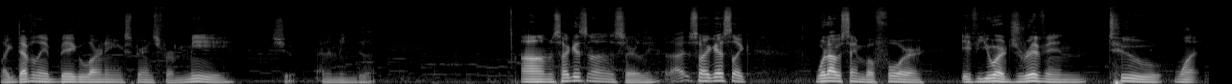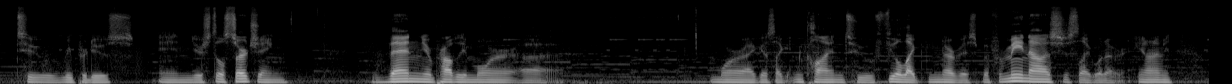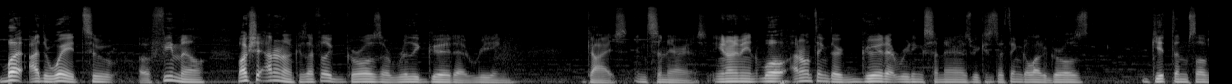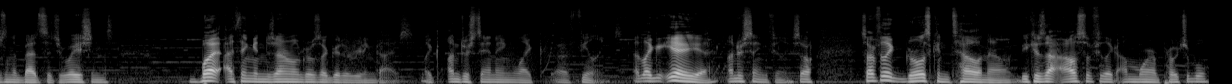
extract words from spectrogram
like definitely a big learning experience for me. Shoot, I didn't mean to do that. Um, so I guess not necessarily. Uh, so I guess like what I was saying before, if you are driven to want to reproduce and you're still searching, then you're probably more uh, more I guess like inclined to feel like nervous. But for me now it's just like whatever, you know what I mean? But either way, to a female, well actually I don't know because I feel like girls are really good at reading guys in scenarios. You know what I mean? Well, I don't think they're good at reading scenarios because I think a lot of girls get themselves into bad situations. But I think in general, girls are good at reading guys, like understanding like uh, feelings. Uh, like yeah, yeah, yeah, understanding feelings. So, so I feel like girls can tell now because I also feel like I'm more approachable.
